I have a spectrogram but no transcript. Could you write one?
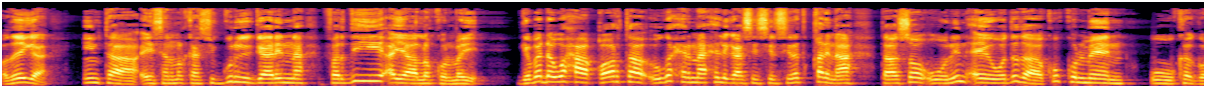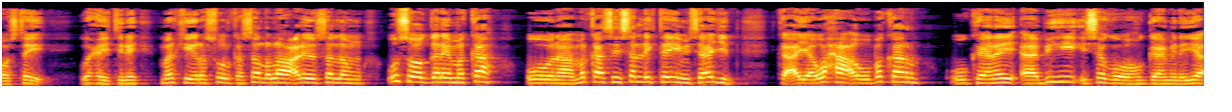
Odayga inta aysan markaasi guriga gaarinna fardihii ayaa la kulmay. Gabadha waxaa qoorta uga xirnaa xilligaasi silsilad qalin ah taasoo uu nin ay waddada ku kulmeen uu ka goostay. Waxay tidhi markii rasuulka sala allahu caleyh wasalam u soo galay maka uuna markaasi saldhigtay masaajidka ayaa waxaa abuubakar uu keenay aabbihii isagoo hoggaaminaya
